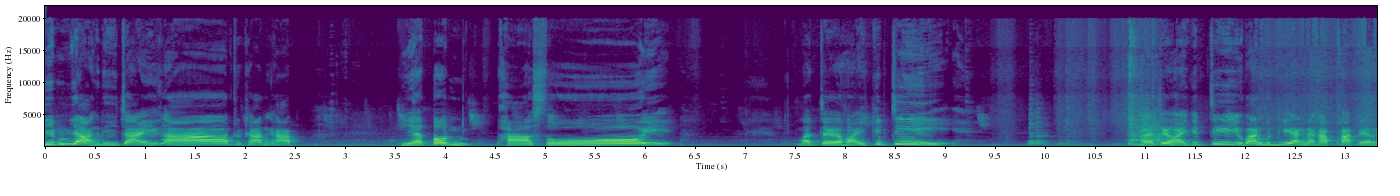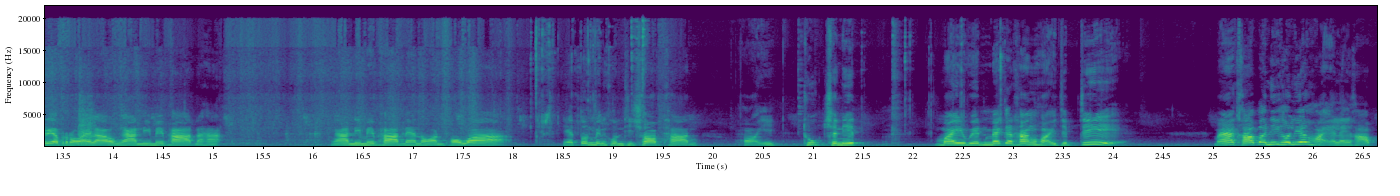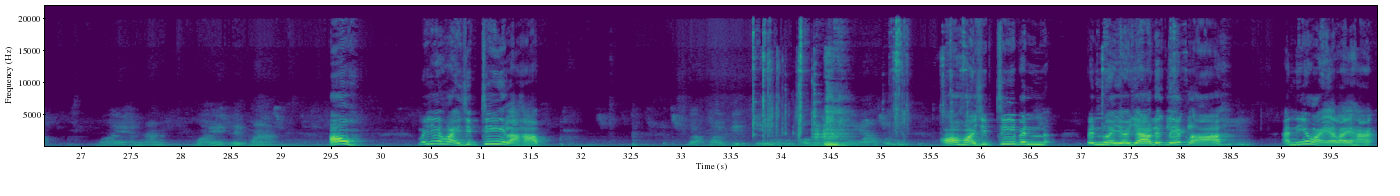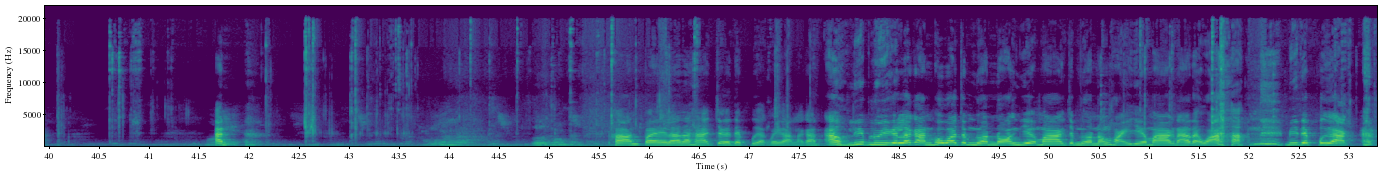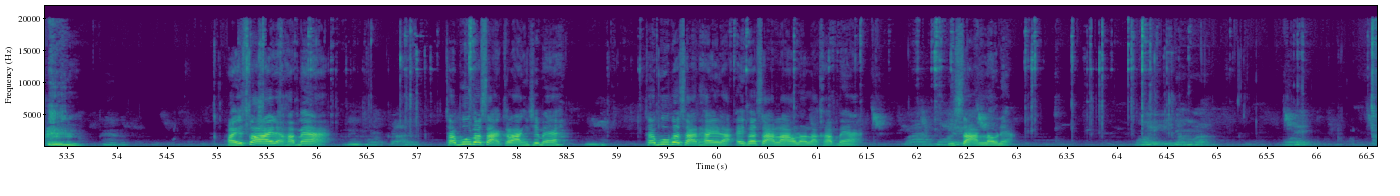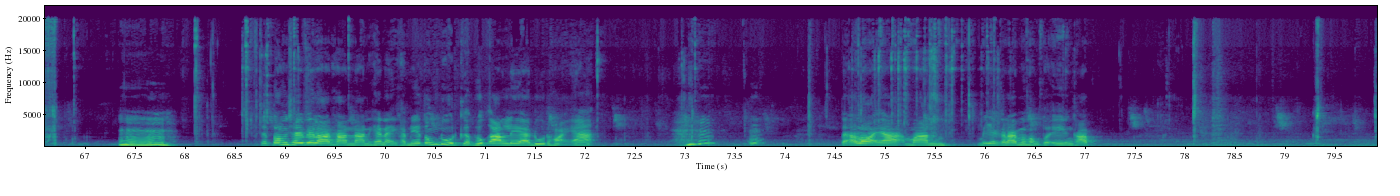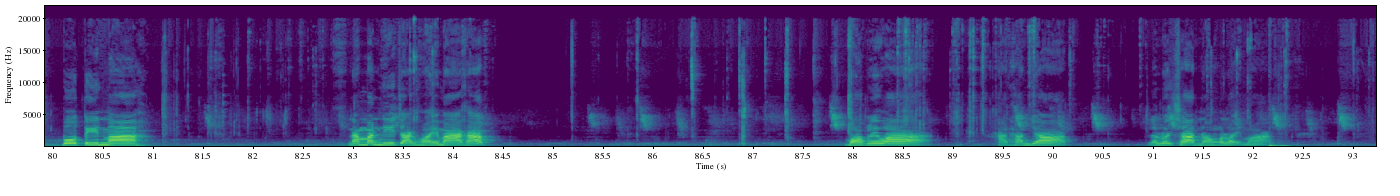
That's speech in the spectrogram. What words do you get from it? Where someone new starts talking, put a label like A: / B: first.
A: ยิ้มอย่างดีใจครับ ทุกท่านครับ เฮียต้นพาโซย มาเจอหอยกิ๊บจี้ มาเจอหอยกิ๊บจี้อยู่บ้านคุณเที่ยงนะครับ ผัดไปเรียบร้อยแล้ว งานนี้ไม่พลาดนะฮะงานนี้ไม่พลาดแน่นอน เพราะว่าเฮียต้นเป็นคนที่ชอบทานหอยทุกชนิด ไม่เว้นแม้กระทั่งหอยจิ๊บจี้แม่ครับ อันนี้เขาเรียกหอยอะไรครับ
B: หอยอันนั้นหอยเล็กมาก
A: เอ้า ไม่ใช่หอยจิ๊บจี้เหรอครับ
B: อยากหอยกิ๊บจีมันก็มีเนื้อย่างตัวนี้
A: อ๋อหอยจิ๊บจี้เป็นเป็นหน่วยยาวๆเล็กๆเหรอ
B: อืม
A: อันนี้หอยอะไรฮะ อัน
B: นี่ยังไงเออน้องหัน
A: ผ่านไปแล้วนะคะ เจอแต่เปลือกไปก่อนแล้วกันอ้าวรีบลุยกันแล้วกัน เพราะว่าจำนวนน้องเยอะมากจำนวนน้องหอยเยอะมากนะ แต่ว่า มีแต่เปลือก
B: อืม
A: หอยทรายเหรอครับแม่
B: อืมหอยใต้
A: ถ้าพูดภาษากลางใช่ไหม
B: อืม
A: ถ้าพูดภาษาไทยล่ะไอภาษาลาวเราล่ะครับแม่
B: ว่าหอย
A: อีสานเราเนี่ย
B: หอยอีหยังล่ะหอย
A: อือหือจะต้องใช้เวลาทานนานแค่ไหนครับเนี่ยต้องดูดเกือบทุกอันเลยอะดูดหอยอะ แต่อร่อยอะมันมีเอกลักษณ์เป็นของตัวเองครับ โปรตีนมา น้ำมันดีจากหอยมาครับ บอกเลยว่า หาทานยาก แล้วรสชาติน้องอร่อยมาก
